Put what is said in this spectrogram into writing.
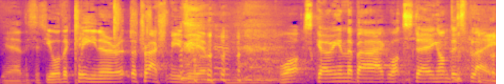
Yeah, this is you're the cleaner at the trash museum. what's going in the bag? What's staying on display?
